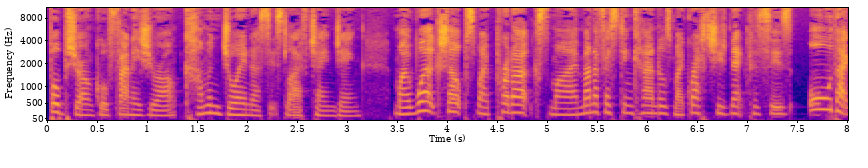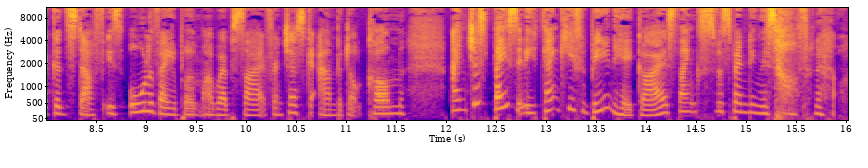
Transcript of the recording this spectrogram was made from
Bob's your uncle, Fanny's your aunt. Come and join us. It's life changing. My workshops, my products, my manifesting candles, my gratitude necklaces, all that good stuff is all available at my website, francescaamber.com. And just basically, thank you for being here, guys. Thanks for spending this half an hour.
